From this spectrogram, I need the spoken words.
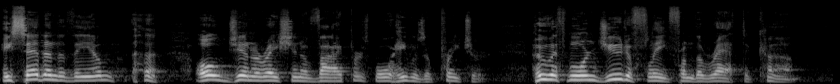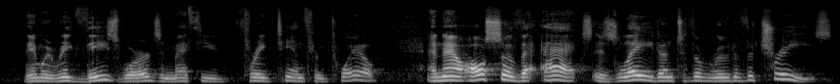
He said unto them, O generation of vipers, boy, he was a preacher, who hath warned you to flee from the wrath to come? Then we read these words in Matthew 3 10 through 12. And now also the axe is laid unto the root of the trees.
